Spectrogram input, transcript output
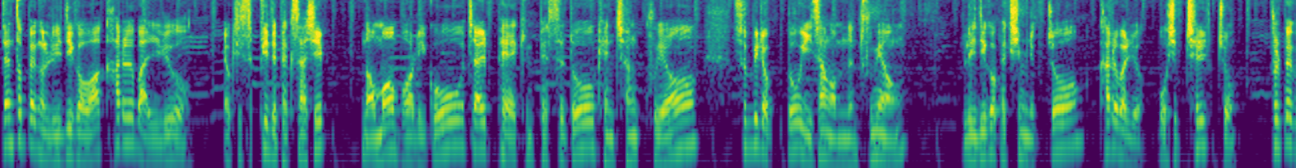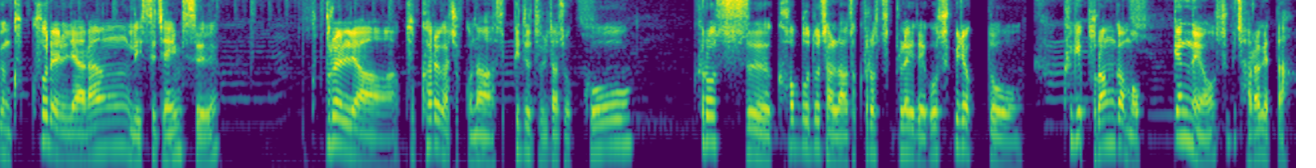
센터백은 리디거와 카르발류. 역시 스피드 140 넘어버리고 짤패 김패스도 괜찮고요. 수비력도 이상 없는 두 명. 리디거 116조, 카르발류 57조. 풀백은 쿠쿠렐리아랑 리스 제임스. 쿠쿠렐리아 국카를 가졌구나. 스피드 둘 다 좋고 크로스 커브도 잘 나와서 크로스 플레이 되고 수비력도 크게 불안감 없겠네요. 수비 잘하겠다.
